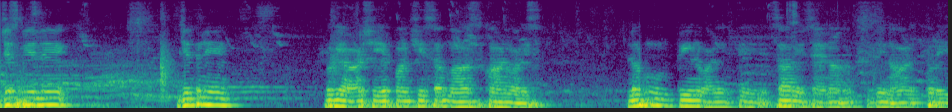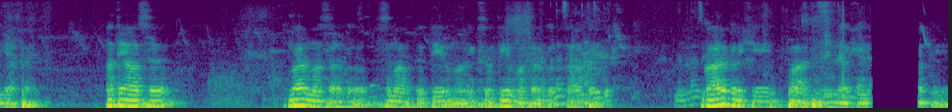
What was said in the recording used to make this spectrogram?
ਜਿਸ ਵੇਲੇ ਜਿਤਨੇ ਬੁਗਿਆੜ ਸ਼ੇਰ, ਪੰਛੀ ਸਭ ਮਾਸ ਖਾਣ ਵਾਲੇ ਸੀ। ਲਹੂ ਪੀਣ ਵਾਲੇ ਤੇ ਸਾਰੇ ਸੈਨਾ ਦੇ ਨਾਲ ਤੁਰੇ ਜਾ ਪਏ। ਇਤਿਹਾਸ ਬਾਰਮਾ ਸਰਗ ਸਮਾਪਤ 13ਵਾਂ 113ਵਾਂ ਸਰਗ ਆਰੰਭ ਗਾਰਗ ਰਿਸ਼ੀ ਭਾਰਤ ਨੂੰ ਲੈ ਕੇ ਅਤੇ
